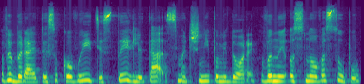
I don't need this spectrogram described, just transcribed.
Вибирайте соковиті, стиглі та смачні помідори. Вони основа супу.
